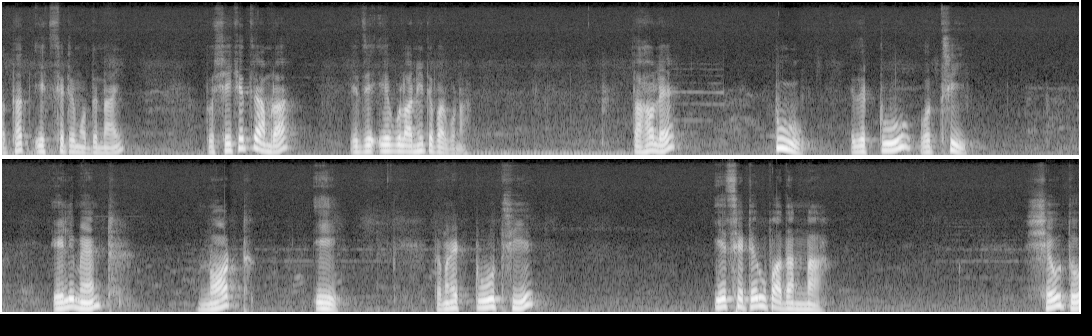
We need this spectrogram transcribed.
অর্থাৎ এক্স সেটের মধ্যে নাই। তো সেই ক্ষেত্রে আমরা এই যে এগুলা নিতে পারব না। তাহলে টু এই যে টু ও থ্রি এলিমেন্ট নট এ তার মানে টু থ্রি এ সেটের উপাদান না। সেহেতু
